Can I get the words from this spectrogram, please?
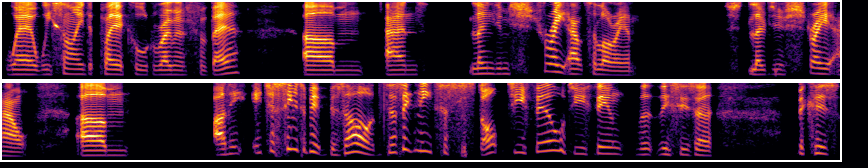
where we signed a player called Romain Faivre um, and loaned him straight out to Lorient, loaned him straight out. Um, and it, it just seems a bit bizarre. Does it need to stop? Do you feel? Do you think that this is a because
